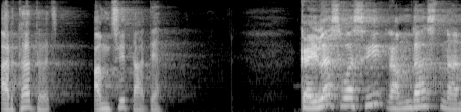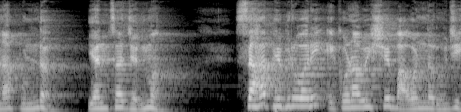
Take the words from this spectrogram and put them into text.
अर्थातच आमचे तात्या. कैलासवासी रामदास नाना पुंड यांचा जन्म सहा फेब्रुवारी एकोणावीसशे बावन्न रोजी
